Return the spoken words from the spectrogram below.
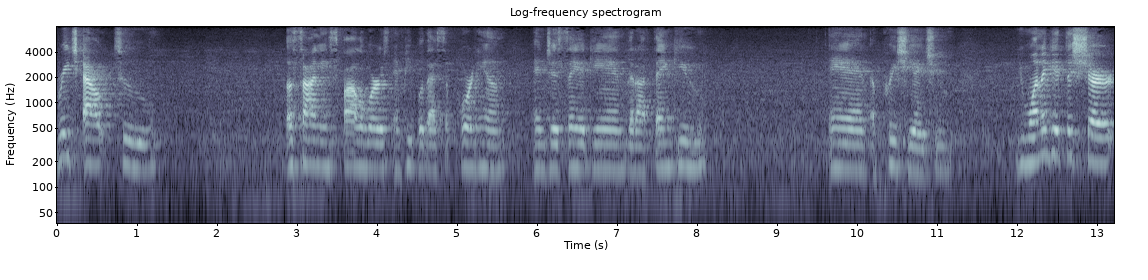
reach out to Asani's followers and people that support him and just say again that I thank you and appreciate you. You want to get the shirt.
